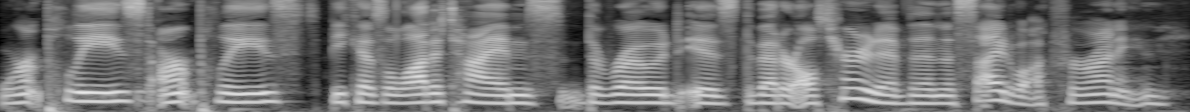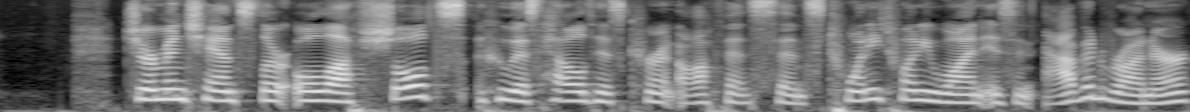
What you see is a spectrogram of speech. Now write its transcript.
weren't pleased, aren't pleased, because a lot of times the road is the better alternative than the sidewalk for running. German Chancellor Olaf Scholz, who has held his current office since 2021, is an avid runner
